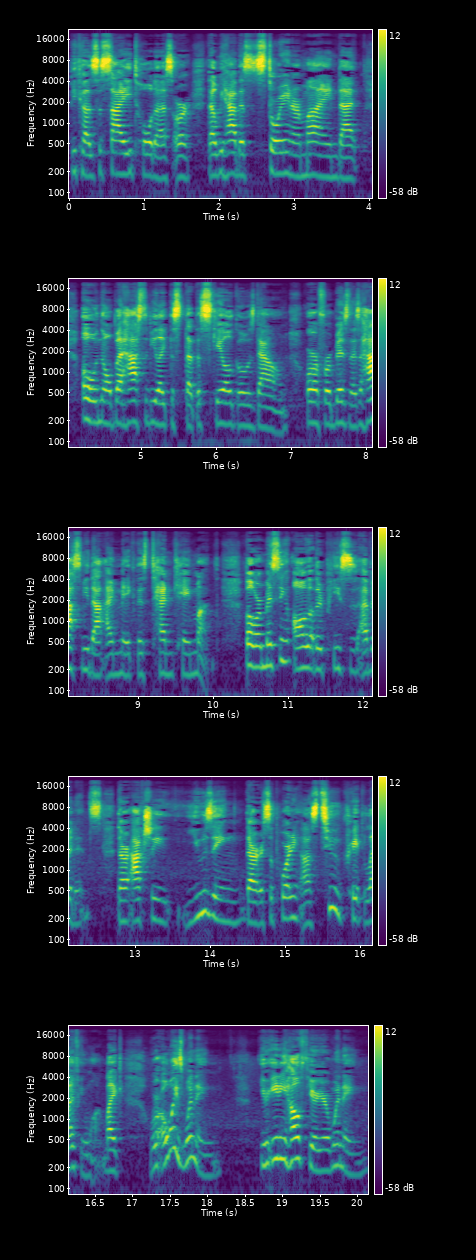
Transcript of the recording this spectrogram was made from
because society told us or that we have this story in our mind that, oh no, but it has to be like this, that the scale goes down. Or for business, it has to be that I make this 10K month. But we're missing all the other pieces of evidence that are actually using, that are supporting us to create the life we want. Like, we're always winning. You're eating healthier, you're winning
